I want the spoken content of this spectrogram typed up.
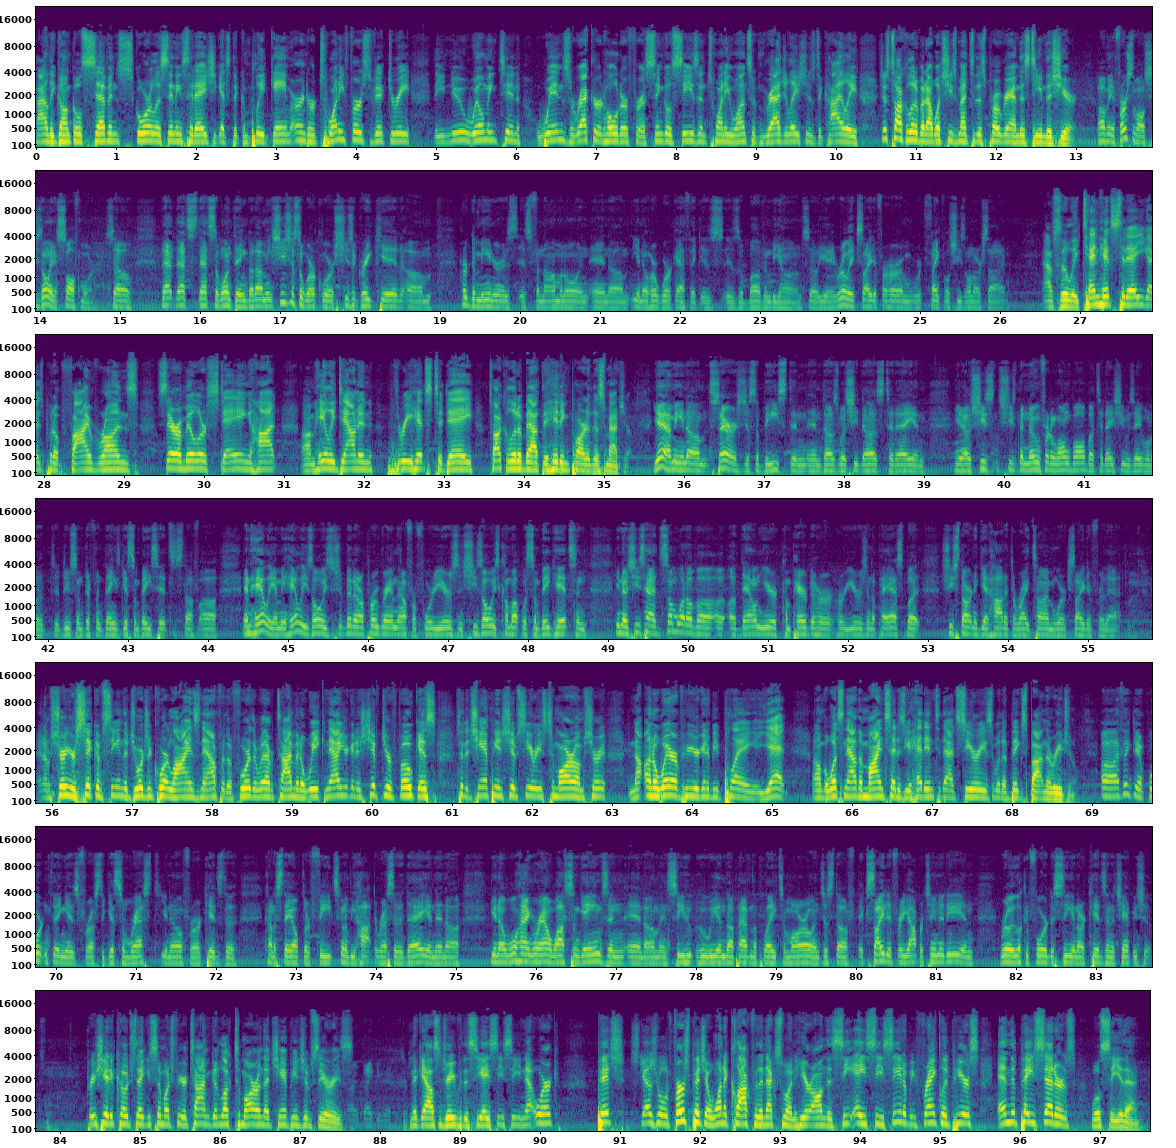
Kylee Gunkel, seven scoreless innings today. She gets the complete game, earned her 21st victory, the new Wilmington wins record holder for a single season, 21. So, congratulations to Kylee. Just talk a little bit about what she's meant to this program, this team this year. I mean, first of all, she's only a sophomore, so that, that's that's the one thing. But I mean, she's just a workhorse. She's a great kid. Um, her demeanor is, is phenomenal, and, and um, you know her work ethic is, is above and beyond. So yeah, really excited for her, and we're thankful she's on our side. Absolutely. 10 hits today. You guys put up five runs. Sara Miller staying hot. Um, Haley Downin, three hits today. Talk a little about the hitting part of this matchup. Yeah, I mean, um, Sara's just a beast and, and does what she does today. And, you know, she's she's been known for the long ball, but today she was able to, to do some different things, get some base hits and stuff. Uh, and Haley, I mean, Haley's always she's been in our program now for four years, and she's always come up with some big hits. And, you know, she's had somewhat of a, a, down year compared to her, her years in the past, but she's starting to get hot at the right time, and we're excited for that. And I'm sure you're sick of seeing the Georgian Court Lions now for the fourth or whatever time in a week. Now you're going to shift your focus to the championship series tomorrow. I'm sure not unaware of who you're going to be playing yet. Um, but what's now the mindset as you head into that series with a big spot in the regional? Uh, I think the important thing is for us to get some rest, you know, for our kids to kind of stay off their feet. It's going to be hot the rest of the day, and then, uh, you know, we'll hang around, watch some games, and and, um, and see who, who we end up having to play tomorrow. And just uh, excited for the opportunity, and really looking forward to seeing our kids in the championship. Appreciate it, Coach. Thank you so much for your time. Good luck tomorrow in that championship series. Thank you, man. Nick Allison Dream for the CACC Network. Pitch scheduled first pitch at 1 o'clock for the next one here on the CACC. It'll be Franklin Pierce and the Pace Setters. We'll see you then.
